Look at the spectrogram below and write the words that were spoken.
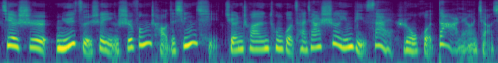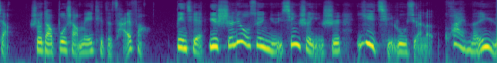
借势女子摄影师风潮的兴起，全川通过参加摄影比赛，荣获大量奖项，受到不少媒体的采访，并且与十六岁女性摄影师一起入选了《快门与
